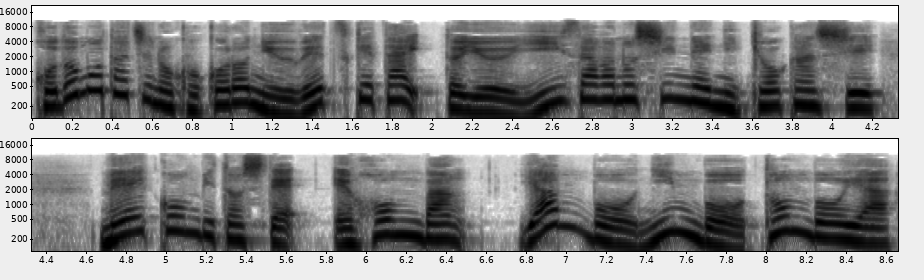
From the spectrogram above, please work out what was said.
子供たちの心に植え付けたいという飯沢の信念に共感し、名コンビとして絵本版、ヤンボー、ニンボー、トンボーや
